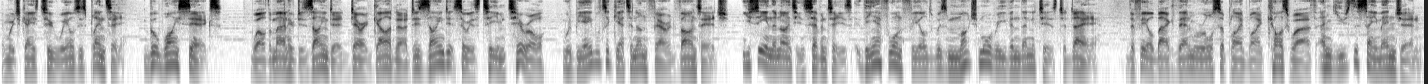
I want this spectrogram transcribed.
in which case two wheels is plenty. But why six? Well, the man who designed it, Derek Gardner, designed it so his team Tyrrell would be able to get an unfair advantage. You see, in the 1970s, the F1 field was much more even than it is today. The field back then were all supplied by Cosworth and used the same engine,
